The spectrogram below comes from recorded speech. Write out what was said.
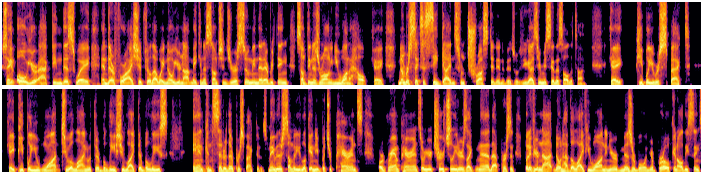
saying, oh, you're acting this way and therefore I should feel that way. No, you're not making assumptions. You're assuming that everything, something is wrong and you want to help. Okay. Number six is seek guidance from trusted individuals. You guys hear me say this all the time. Okay. People you respect. Okay. People you want to align with their beliefs. You like their beliefs and consider their perspectives. Maybe there's somebody you look at, but your parents or grandparents or your church leaders like, nah, that person. But if you're not, don't have the life you want and you're miserable and you're broke and all these things,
